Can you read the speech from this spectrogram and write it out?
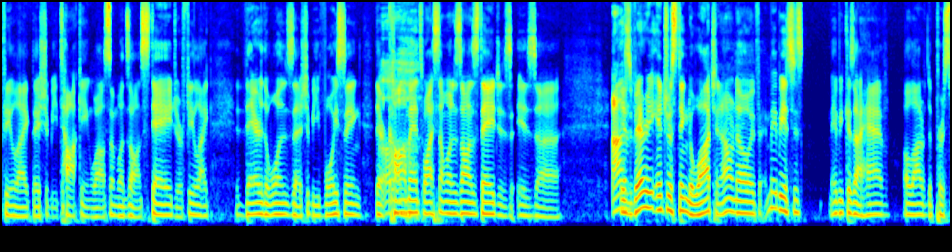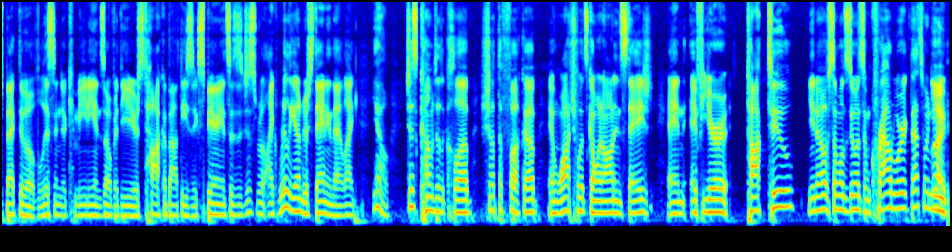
feel like they should be talking while someone's on stage or feel like they're the ones that should be voicing their comments while someone is on stage is is uh I've- is very interesting to watch and i don't know if maybe it's just maybe because i have a lot of the perspective of listening to comedians over the years talk about these experiences is just like really understanding that like yo just come to the club shut the fuck up and watch what's going on in stage and if you're talked to you know if someone's doing some crowd work that's when you Right.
